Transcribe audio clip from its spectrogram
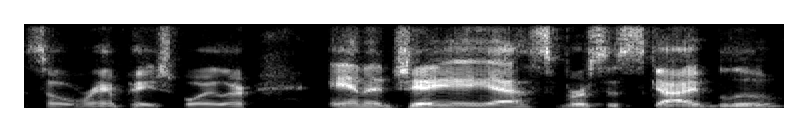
so Rampage spoiler, Anna JAS versus Skye Blue.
